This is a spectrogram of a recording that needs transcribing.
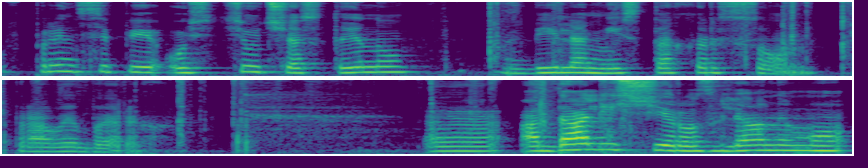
в принципі, ось цю частину біля міста Херсон, правий берег. Е, А далі ще розглянемо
